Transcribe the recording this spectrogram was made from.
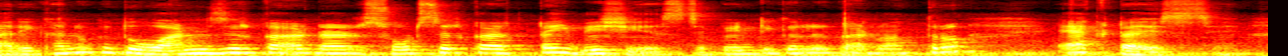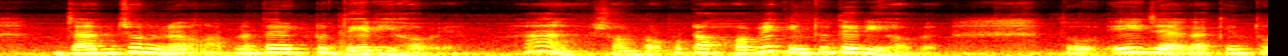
আর এখানেও কিন্তু ওয়ানসের কার্ড আর সোর্সের কার্ডটাই বেশি এসছে। পেন্টিকেলের কার্ড মাত্র একটা এসছে। যার জন্য আপনাদের একটু দেরি হবে। হ্যাঁ সম্পর্কটা হবে কিন্তু দেরি হবে। তো এই জায়গা কিন্তু,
